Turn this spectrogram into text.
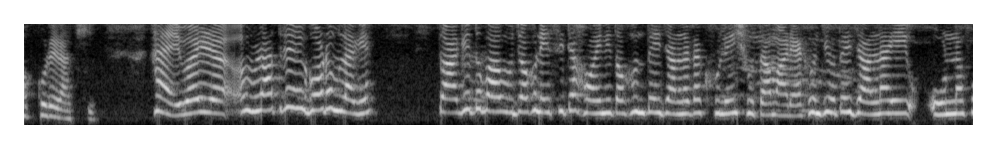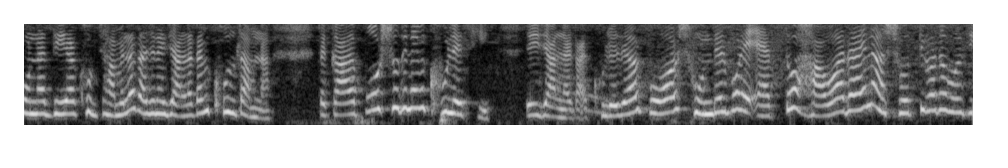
অফ করে রাখি। হ্যাঁ এবার রাত্রে গরম লাগে। তো আগে তো বাবু, যখন এসিটা হয়নি, তখন তো এই জানলাটা খুলেই শুতাম। আর এখন যেহেতু এই জানলা, এই ওড়না ফোড়না দেওয়া খুব ঝামেলা, তার জন্য এই জানলাটা আমি খুলতাম না। তা কাল পরশু দিন আমি খুলেছি এই জানলাটা। খুলে দেওয়ার পর, সন্ধ্যের পরে এত হাওয়া দেয় না, সত্যি কথা বলছি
